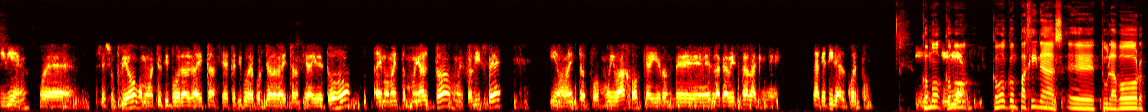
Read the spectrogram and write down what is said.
Y bien, pues se sufrió, como este tipo de larga distancia, este tipo de deporte de larga distancia hay de todo. Hay momentos muy altos, muy felices y momentos pues muy bajos que ahí es donde la cabeza la que la que tira el cuerpo. ¿Cómo, cómo, cómo, compaginas eh, tu labor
